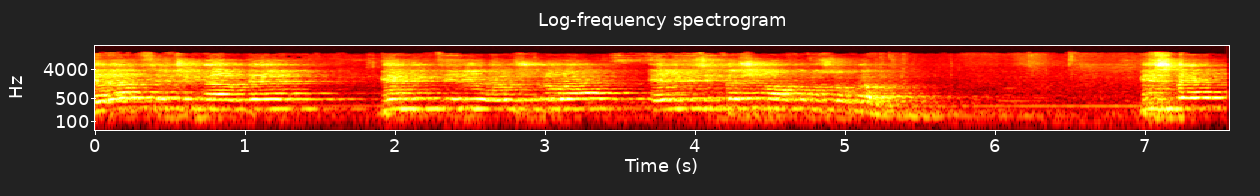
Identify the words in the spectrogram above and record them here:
yerel seçimlerde birlikteliği oluşturarak elimizi taşın altına sokalım. Bizler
